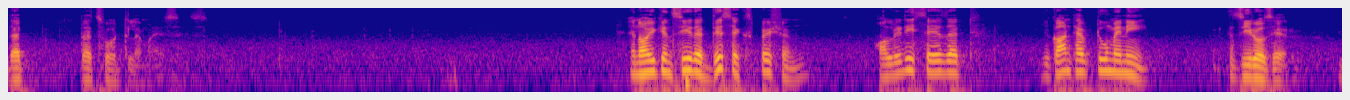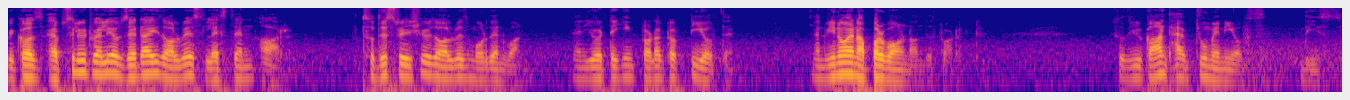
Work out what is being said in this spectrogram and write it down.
that that is what the lemma is. And now you can see that this expression already says that you can't have too many zeros here, because absolute value of z i is always less than r. So, this ratio is always more than 1 and you are taking product of t of them and we know an upper bound on this product. So, you can't have too many of these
